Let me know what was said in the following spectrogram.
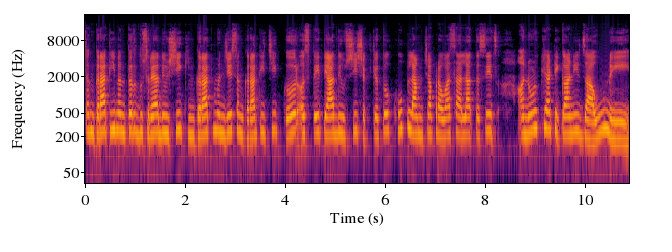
संक्रांतीनंतर दुसऱ्या दिवशी किंकरात म्हणजे संक्रांतीची कर असते त्या दिवशी शक्यतो खूप लांबच्या प्रवासाला तसेच अनोळख्या ठिकाणी जाऊ नये.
